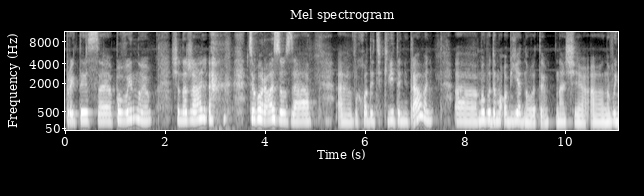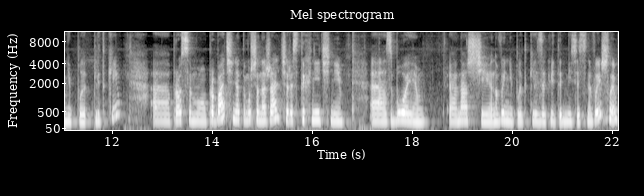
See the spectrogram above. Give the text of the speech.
прийти з повинною, що, на жаль, цього разу за е, виходить квітень і травень. Е, ми будемо об'єднувати наші е, новинні плітки. Просимо пробачення, тому що, на жаль, через технічні збої Е, наші новинні плитки за квітень місяць не вийшли.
